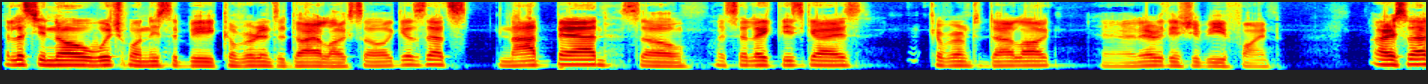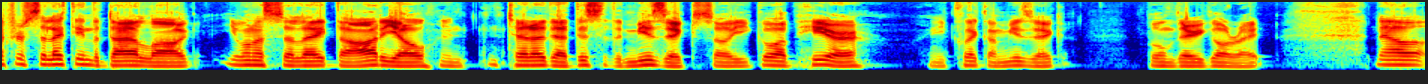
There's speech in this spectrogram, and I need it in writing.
it lets you know which one needs to be converted into dialogue. So I guess that's not bad. So I select these guys, convert them to dialogue, and everything should be fine. All right, so after selecting the dialogue, you want to select the audio and tell it that this is the music. So you go up here and you click on music. Boom, there you go, right? Now,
